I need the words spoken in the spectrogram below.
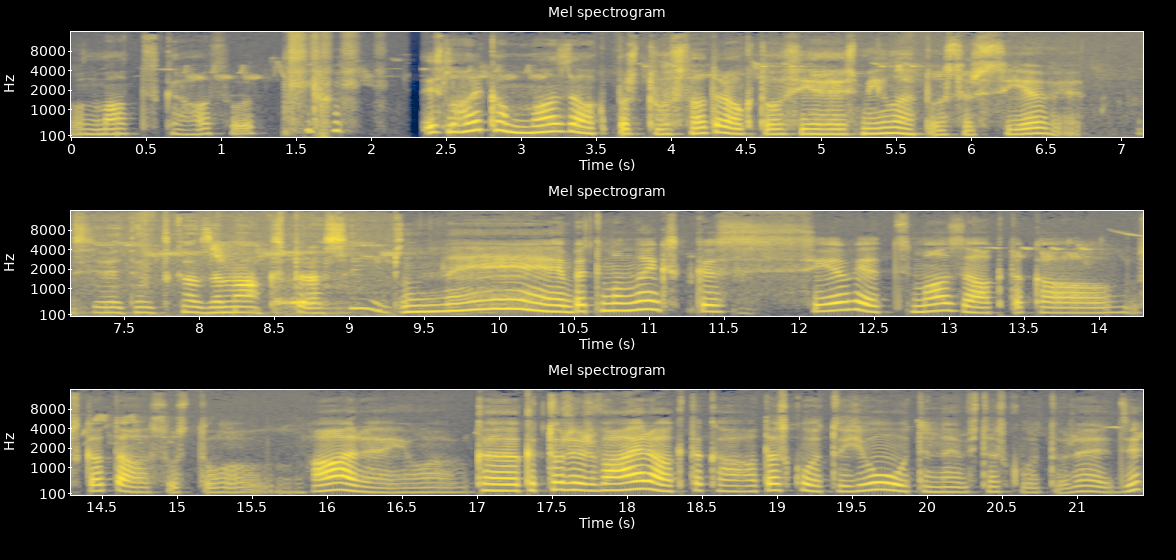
un matus krāsot. es laikam mazāk par to satrauktos, ja es mīlētos ar sievieti. Sievietēm tā kā zemākas prasības? Nē, bet man liekas, ka sievietes mazāk skatās uz to ārējo. Ka, ka tur ir vairāk kā, tas, ko tu jūti, nevis tas, ko tu redzi.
